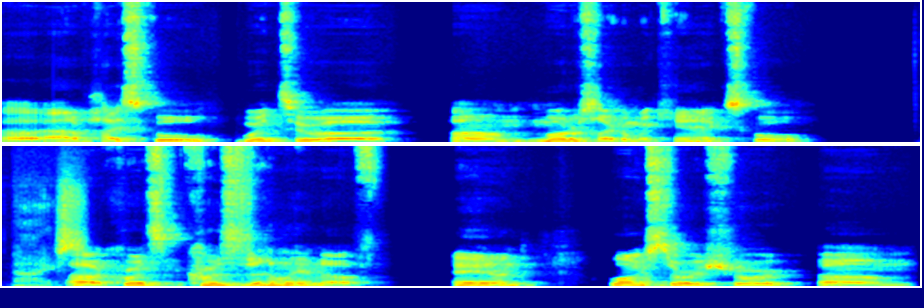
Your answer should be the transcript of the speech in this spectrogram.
uh, out of high school went to a um, motorcycle mechanic school. Nice. Uh, coinc- coincidentally enough, and long story short, um,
